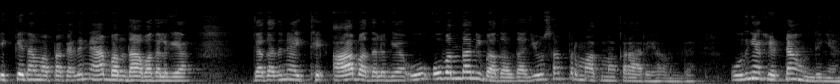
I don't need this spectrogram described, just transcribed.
ਇੱਕਦਮ ਆਪਾਂ ਕਹਿੰਦੇ ਨੇ ਆ ਬੰਦਾ ਬਦਲ ਗਿਆ। ਜਾਂ ਕਹਿੰਦੇ ਨੇ ਇੱਥੇ ਆ ਬਦਲ ਗਿਆ, ਉਹ ਉਹ ਬੰਦਾ ਨਹੀਂ ਬਦਲਦਾ ਜੀ, ਉਹ ਸਭ ਪਰਮਾਤਮਾ ਕਰਾ ਰਿਹਾ ਹੁੰਦਾ ਉਹਦੀਆਂ ਖੇਡਾਂ ਹੁੰਦੀਆਂ,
